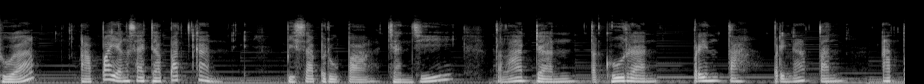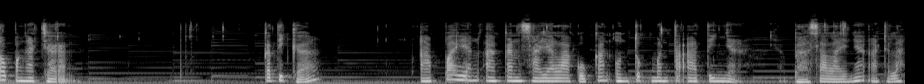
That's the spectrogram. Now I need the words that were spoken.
Dua, apa yang saya dapatkan bisa berupa janji, teladan, teguran, perintah, peringatan, atau pengajaran. Ketiga, apa yang akan saya lakukan untuk mentaatinya? Ya, bahasa lainnya adalah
